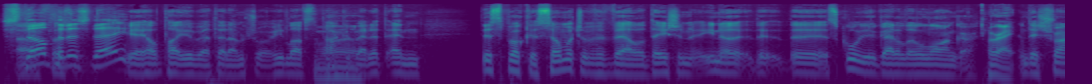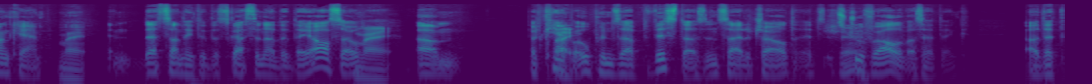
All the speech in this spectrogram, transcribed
Still Uh, to this day? Yeah, he'll tell you about that. I'm sure he loves to talk Wow. about it. And this book is so much of a validation. You know, the, the school year got a little longer, Right. And they shrunk camp, Right. and that's something to discuss another day also. Right. Um, but camp Right. opens up vistas inside a child. It's, it's true for all of us, I think. Uh, that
